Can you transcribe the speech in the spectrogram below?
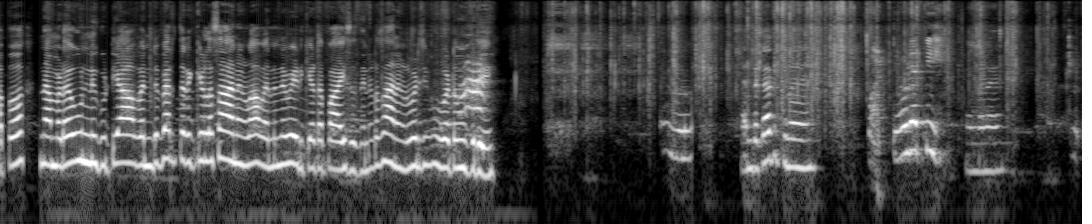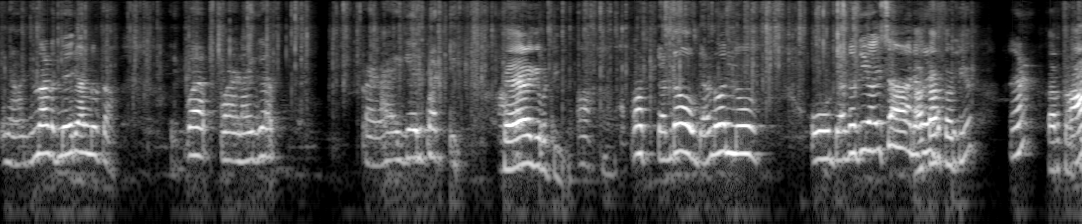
അപ്പോൾ നമ്മുടെ ഉണ്ണിക്കുട്ടി അവന്റെ ബർത്ത്ഡേക്കുള്ള സാധനങ്ങൾ അവൻ തന്നെ മേടിക്കട്ടെ. പായസത്തിനുള്ള സാധനങ്ങൾ മേടിച്ച് പോകട്ടെ മൂപ്പര്. എന്തൊക്കെ അതിക്കണേ എങ്ങനെ? ഞാൻ നടന്നു വരാണ് കേട്ടോ ഒരു പട്ടി. പട്ടി. ഓടാണ്ട് വന്നു. ആ സാധനം കറുത്തോട്ടിയ ഏ? കറുത്ത ആ.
